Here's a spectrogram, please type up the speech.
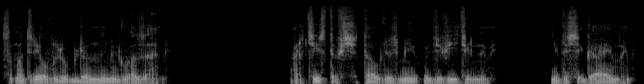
смотрел влюбленными глазами. Артистов считал людьми удивительными, недосягаемыми.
